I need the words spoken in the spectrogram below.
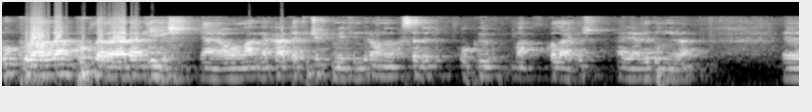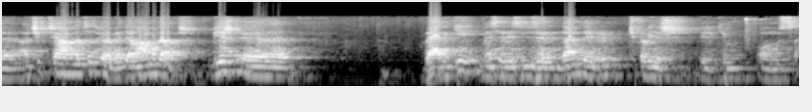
bu kurallar hukukla beraber gelir. Yani o Magna Carta küçük bir metindir. Onu kısadır, okumak kolaydır. Her yerde bulunuyor. E, açıkça anlatılıyor ve devamı da var. Bir e, vergi meselesi üzerinden devrim çıkabilir birikim olmuşsa.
